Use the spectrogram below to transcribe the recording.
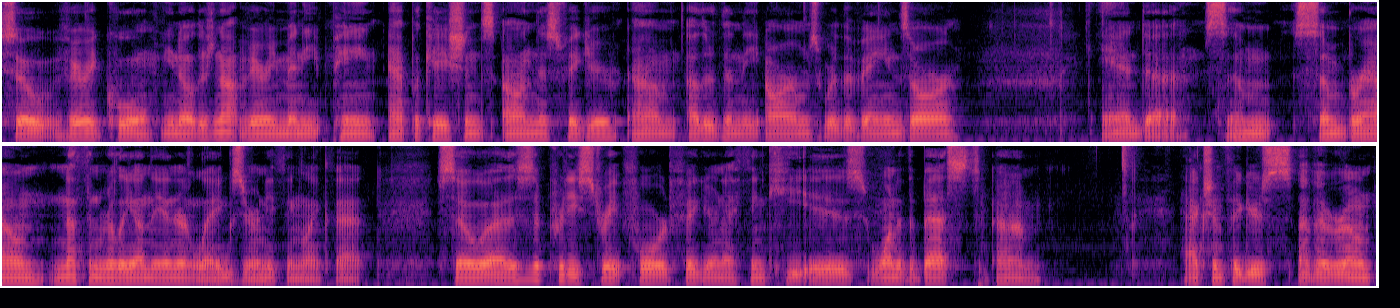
So very cool. You know, there's not very many paint applications on this figure, um, other than the arms where the veins are, and uh, some some brown. Nothing really on the inner legs or anything like that. So uh, this is a pretty straightforward figure, and I think he is one of the best um, action figures I've ever owned.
